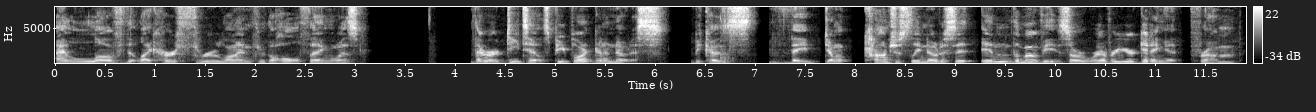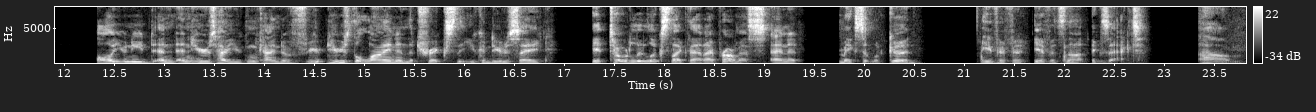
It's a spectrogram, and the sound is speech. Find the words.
I love that like her through line through the whole thing was there are details people aren't going to notice because they don't consciously notice it in the movies or wherever you're getting it from. all you need and and here's how you can kind of here's the line and the tricks that you can do to say it totally looks like that i promise and it makes it look good even if it, if it's not exact um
